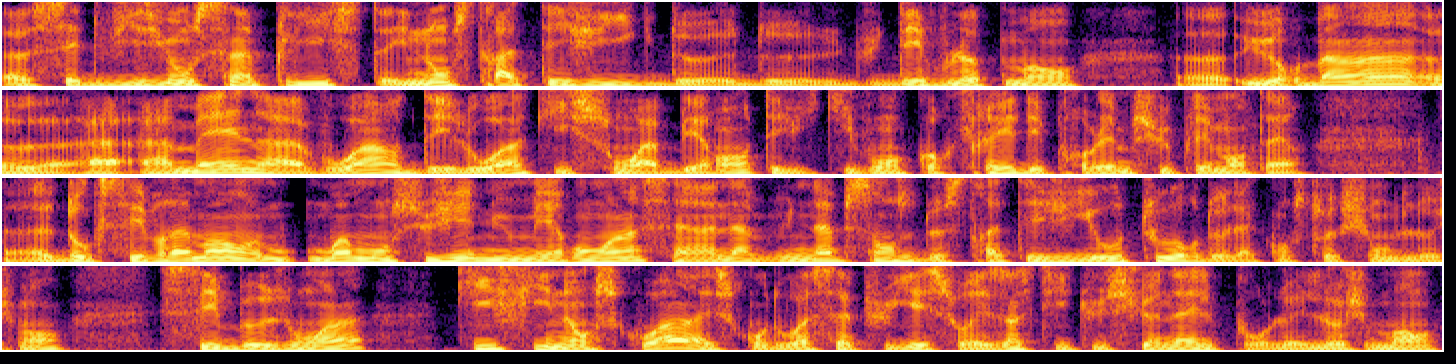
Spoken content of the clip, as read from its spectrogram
euh, cette vision simpliste et non stratégique de, de du développement euh, urbain euh, amène à avoir des lois qui sont aberrantes et qui vont encore créer des problèmes supplémentaires. Donc c'est vraiment, moi mon sujet numéro un, c'est une absence de stratégie autour de la construction de logements, ces besoins, qui finance quoi? Est-ce qu'on doit s'appuyer sur les institutionnels pour les logements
